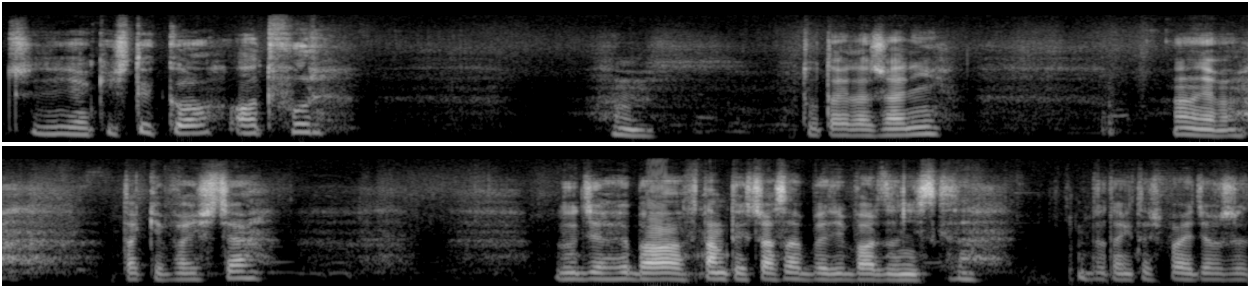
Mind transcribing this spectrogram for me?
Czyli jakiś tylko otwór. Hmm. Tutaj leżeli. No nie wiem. Takie wejście. Ludzie chyba w tamtych czasach byli bardzo niscy. Tutaj ktoś powiedział, że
